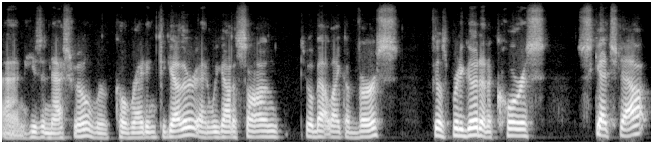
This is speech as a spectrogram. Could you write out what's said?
and he's in Nashville. We're co-writing together, and we got a song to about like a verse, feels pretty good, and a chorus sketched out,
